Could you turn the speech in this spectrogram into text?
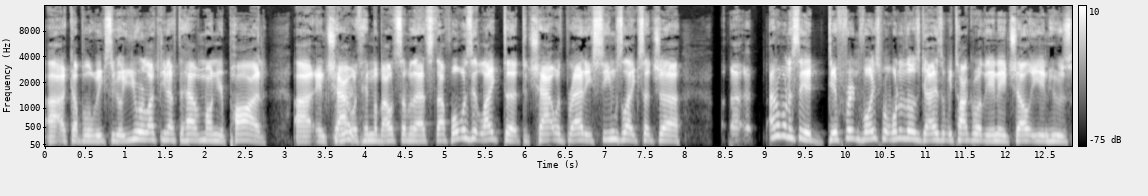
a couple of weeks ago. You were lucky enough to have him on your pod uh, and chat with him about some of that stuff. What was it like to to chat with Brad? He seems like such a uh, I don't want to say a different voice, but one of those guys that we talk about the NHL, Ian, who's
